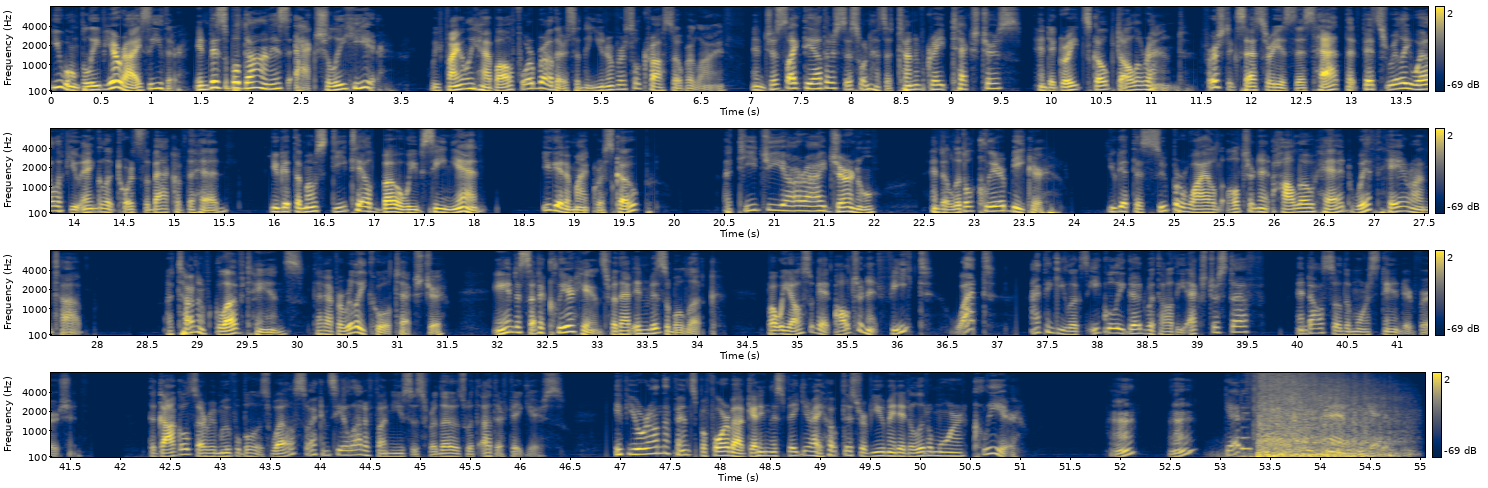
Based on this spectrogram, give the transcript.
You won't believe your eyes either. Invisible Don is actually here. We finally have all four brothers in the Universal crossover line. And just like the others, this one has a ton of great textures and a great sculpt all around. First accessory is this hat that fits really well if you angle it towards the back of the head. You get the most detailed bo we've seen yet. You get a microscope, a TGRI journal, and a little clear beaker. You get this super wild alternate hollow head with hair on top, a ton of gloved hands that have a really cool texture, and a set of clear hands for that invisible look. But we also get alternate feet? What? I think he looks equally good with all the extra stuff, and also the more standard version. The goggles are removable as well, so I can see a lot of fun uses for those with other figures. If you were on the fence before about getting this figure, I hope this review made it a little more clear. Huh? Huh? Get it? And you get it.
